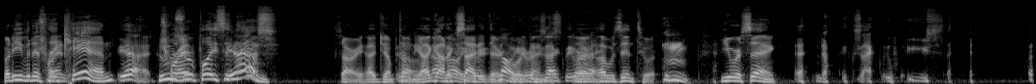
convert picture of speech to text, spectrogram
But even if Trent- they can, yeah, who's Trent- replacing yes. them? Sorry, I jumped on you. I no, got no, excited there. no, Gordon. you're I just- exactly I- right. I was into it. you were saying. no, exactly what you said.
